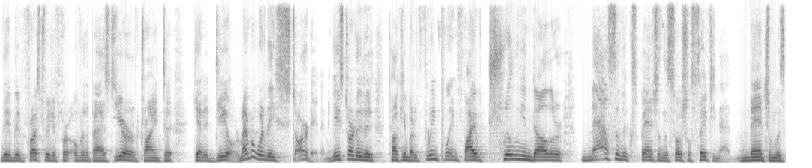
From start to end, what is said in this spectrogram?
they've been frustrated for over the past year of trying to get a deal. Remember where they started? I mean, they started talking about a $3.5 trillion massive expansion of the social safety net. Manchin was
